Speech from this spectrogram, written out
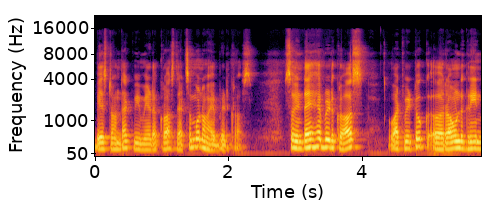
based on that we made a cross that's a monohybrid cross. So in dihybrid cross what we took uh, round green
